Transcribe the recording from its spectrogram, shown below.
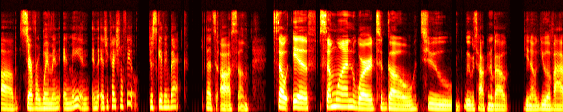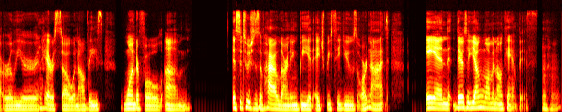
um, several women and men in the educational field, just giving back. That's awesome. So, if someone were to go to we were talking about, you know, U of I earlier and Mhm. Harris Stowe and all these wonderful, um, institutions of higher learning, be it HBCUs or not, and there's a young woman on campus Mhm.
